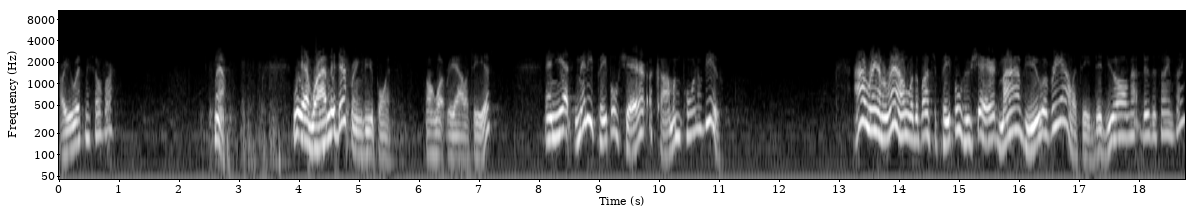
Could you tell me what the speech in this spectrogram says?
Are you with me so far? Now, we have widely differing viewpoints on what reality is, and yet many people share a common point of view. I ran around with a bunch of people who shared my view of reality. Did you all not do the same thing?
